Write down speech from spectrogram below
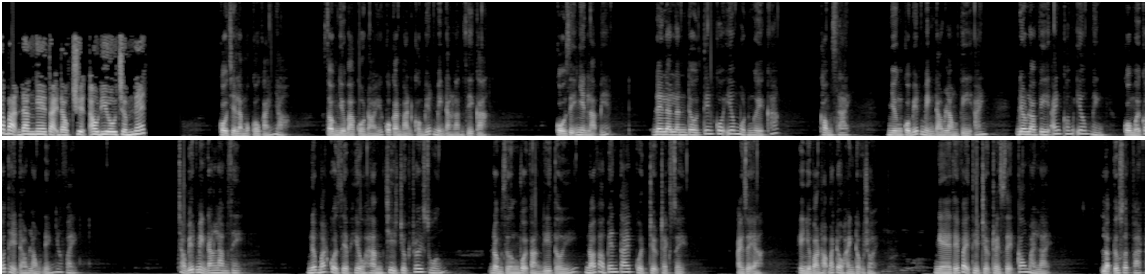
Các bạn đang nghe tại đọc chuyện audio.net Cô chỉ là một cô gái nhỏ. Giống như ba cô nói, cô căn bản không biết mình đang làm gì cả. Cô dĩ nhiên là biết. Đây là lần đầu tiên cô yêu một người khác. Không sai. Nhưng cô biết mình đau lòng vì anh. Đều là vì anh không yêu mình, cô mới có thể đau lòng đến như vậy. Cháu biết mình đang làm gì. Nước mắt của Diệp Hiểu Hàm chỉ trực rơi xuống. Đồng Dương vội vàng đi tới, nói vào bên tai của Triệu Trạch Duệ. Anh Duệ à, hình như bọn họ bắt đầu hành động rồi. Nghe thấy vậy thì Triệu Trạch sẽ cau mày lại. Lập tức xuất phát.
